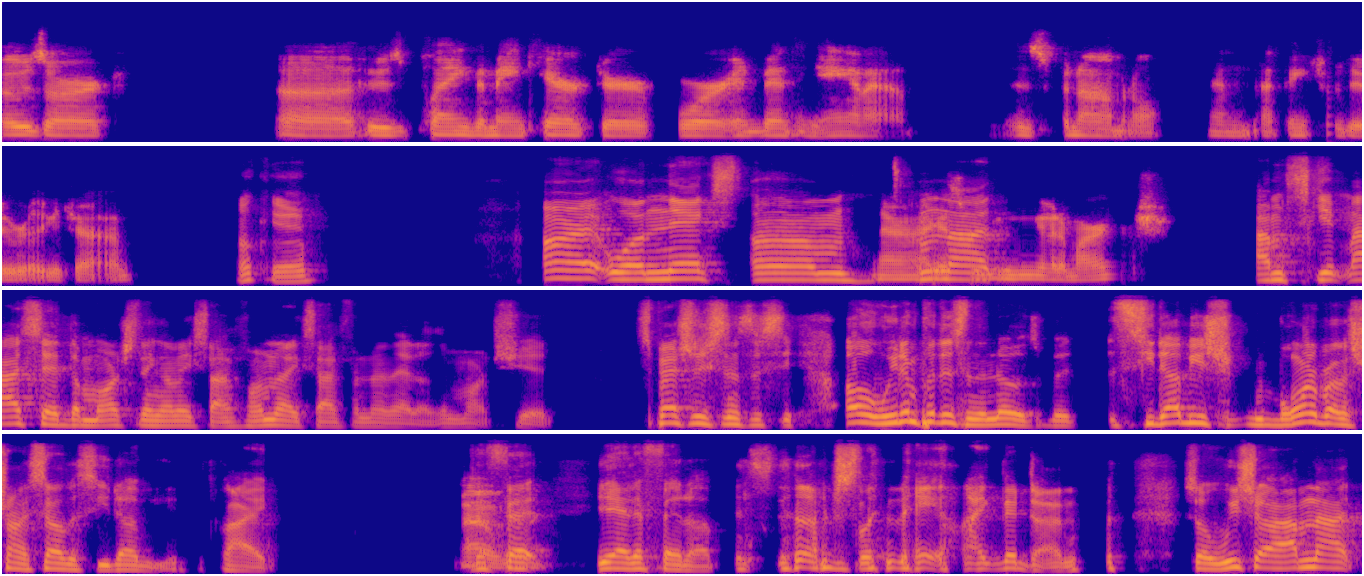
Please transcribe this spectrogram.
Ozark, uh, who's playing the main character for Inventing Anna, is phenomenal, and I think she'll do a really good job. Okay. All right. Well, next, um, I I'm not, we can go to March. I'm skipping. I said the March thing. I'm excited for. I'm not excited for none of that other March shit. Especially since the C. Oh, we didn't put this in the notes, but CW Warner Brothers trying to sell the CW. Like they're oh, fed, yeah, they're fed up. It's, I'm just like they like they're done. So we show. I'm not.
